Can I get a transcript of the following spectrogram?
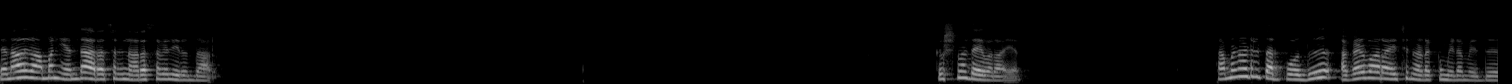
தெனாலிராமன் எந்த அரசரின் அரசவையில் இருந்தார்? கிருஷ்ணதேவராயர். தமிழ்நாட்டில் தற்போது அகழ்வாராய்ச்சி நடக்கும் இடம் எது?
